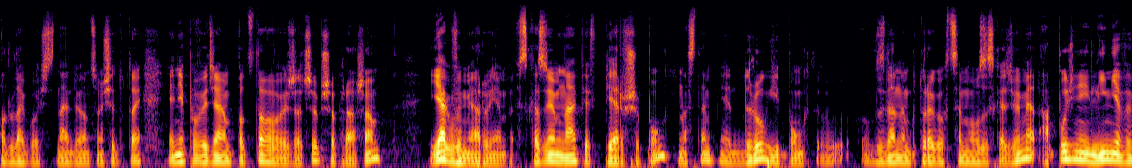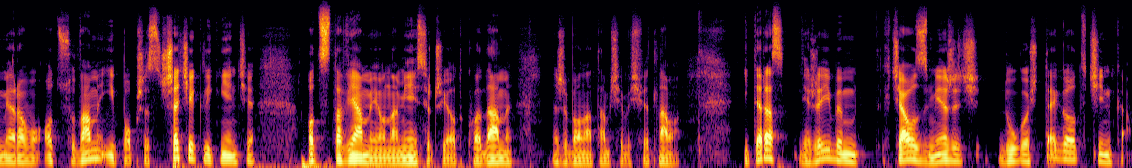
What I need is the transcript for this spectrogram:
odległość znajdującą się tutaj. Ja nie powiedziałem podstawowej rzeczy, przepraszam. Jak wymiarujemy? Wskazujemy najpierw pierwszy punkt, następnie drugi punkt, względem którego chcemy uzyskać wymiar, a później linię wymiarową odsuwamy i poprzez trzecie kliknięcie odstawiamy ją na miejsce, czyli odkładamy, żeby ona tam się wyświetlała. I teraz, jeżeli bym chciał zmierzyć długość tego odcinka,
